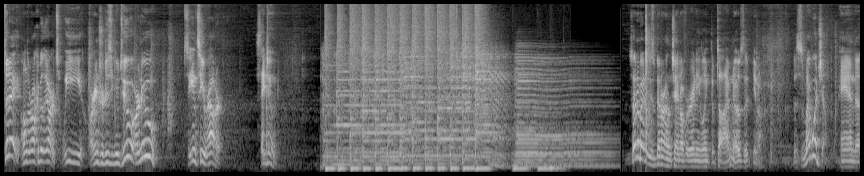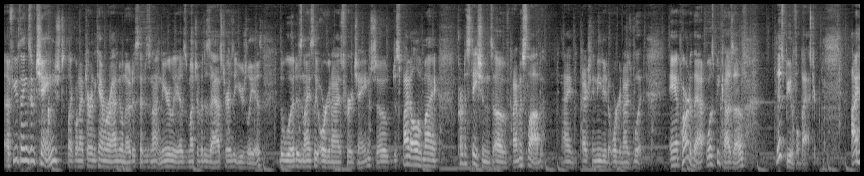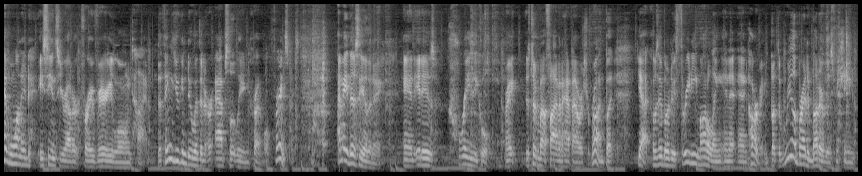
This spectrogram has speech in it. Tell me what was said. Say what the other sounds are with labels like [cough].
Today on the Rockabilly Arts, we are introducing you to our new CNC router. Stay tuned. So anybody who's been around the channel for any length of time knows that, you know, this is my wood shop. And uh, a few things have changed. Like when I turn the camera around, you'll notice that it's not nearly as much of a disaster as it usually is. The wood is nicely organized for a change. So despite all of my protestations of I'm a slob, I actually needed organized wood. And part of that was because of this beautiful bastard. I have wanted a CNC router for a very long time. The things you can do with it are absolutely incredible. For instance, I made this the other day and it is crazy cool, right? This took about five and a half hours to run, but yeah, I was able to do 3D modeling in it and carving. But the real bread and butter of this machine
